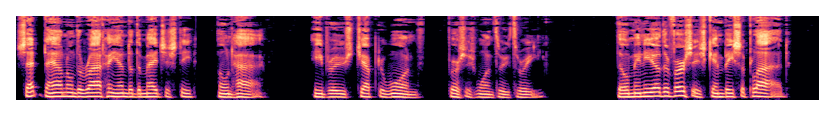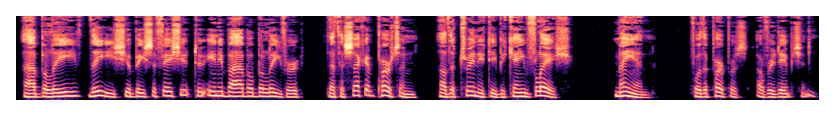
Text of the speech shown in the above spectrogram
sat down on the right hand of the majesty on high. Hebrews chapter 1, verses 1 through 3. Though many other verses can be supplied, I believe these should be sufficient to any Bible believer that the second person of the Trinity became flesh, man, for the purpose of redemption.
